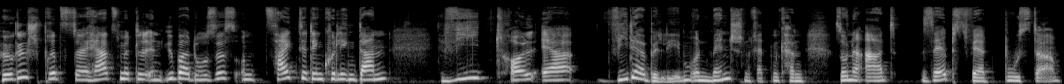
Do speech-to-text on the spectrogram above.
Högel spritzte Herzmittel in Überdosis und zeigte den Kollegen dann, wie toll er wiederbeleben und Menschen retten kann. So eine Art Selbstwertbooster.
